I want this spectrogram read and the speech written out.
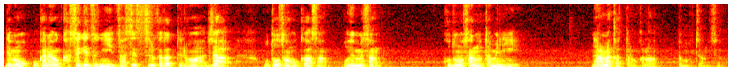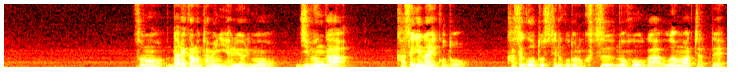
でもお金を稼げずに挫折する方っていうのはじゃあお父さんお母さんお嫁さん子供さんのためにならなかったのかなって思っちゃうんですよ。その誰かのためにやるよりも自分が稼げないこと稼ごうとしてることの苦痛の方が上回っちゃって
